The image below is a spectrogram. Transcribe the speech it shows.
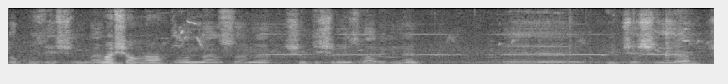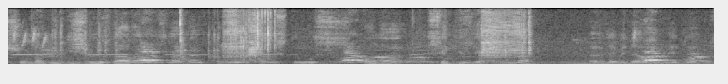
9 yaşında. Maşallah. Ondan sonra şu dişimiz var yine. 3 yaşında. Şurada bir dişimiz daha var bizlerden kırmaya çalıştığımız. O da 8 yaşında. Öyle bir devam ediyoruz.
